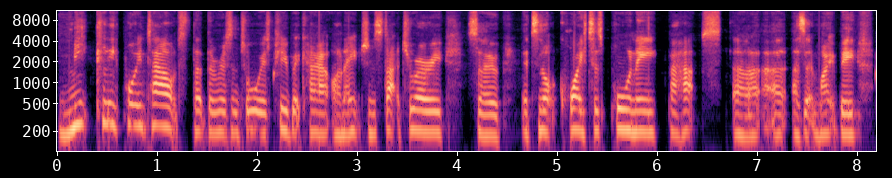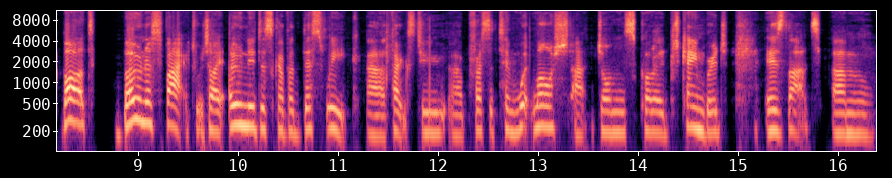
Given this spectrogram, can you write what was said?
meekly point out that there isn't always pubic hair on ancient statuary, so it's not quite as porny, perhaps, uh, as it might be. But bonus fact, which I only discovered this week, uh, thanks to uh, Professor Tim Whitmarsh at John's College, Cambridge, is that um,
